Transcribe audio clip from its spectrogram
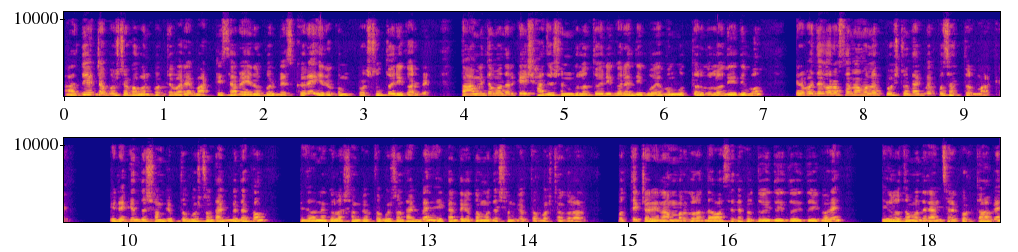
আর দুই একটা প্রশ্ন কমন করতে পারে বাট টিচাররা এর উপর বেস করে এরকম প্রশ্ন তৈরি করবে। তো আমি তোমাদেরকে এই সাজেশনগুলো তৈরি করে দিব এবং উত্তরগুলো দিয়ে দিব। এরপর দেখো রচনামূলক প্রশ্ন থাকবে পঁচাত্তর মার্কের এটা কিন্তু সংক্ষিপ্ত প্রশ্ন থাকবে, দেখো। এই যে অনেকগুলো সংক্ষিপ্ত প্রশ্ন থাকবে, এখান থেকে তোমাদের সংক্ষিপ্ত প্রশ্নগুলোর প্রত্যেকটারই নাম্বারগুলো দেওয়া আছে। দেখো, দুই দুই দুই দুই করে এগুলো তোমাদের অ্যান্সার করতে হবে।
